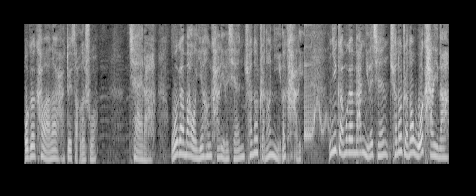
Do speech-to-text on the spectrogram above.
我哥看完了呀，对嫂子说：“亲爱的，我敢把我银行卡里的钱全都转到你的卡里，你敢不敢把你的钱全都转到我卡里呢？”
